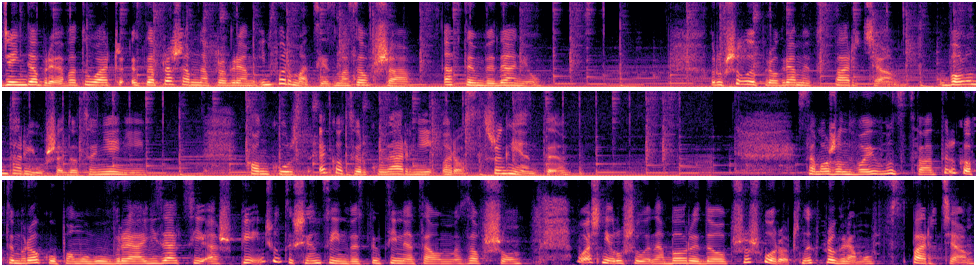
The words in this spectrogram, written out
Dzień dobry, Ewa Tułacz. Zapraszam na program Informacje z Mazowsza, a w tym wydaniu ruszyły programy wsparcia, wolontariusze docenieni, konkurs ekocyrkularni rozstrzygnięty. Samorząd województwa tylko w tym roku pomógł w realizacji aż 5 tysięcy inwestycji na całym Mazowszu. Właśnie ruszyły nabory do przyszłorocznych programów wsparcia.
